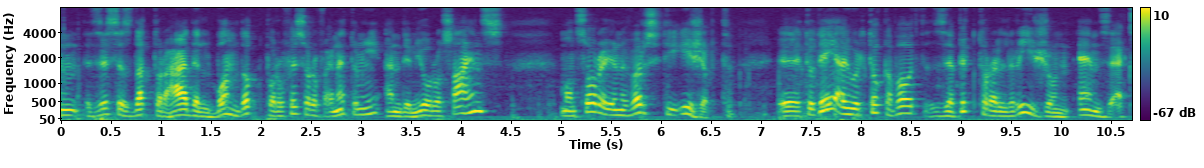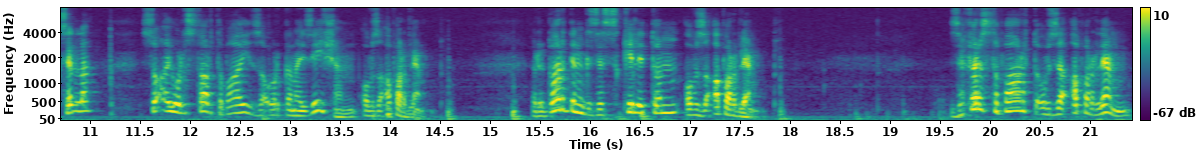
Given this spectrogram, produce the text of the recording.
Everyone, this is Dr. Adel Bondok, Professor of Anatomy and Neuroscience, Mansoura University, Egypt. Uh, today I will talk about the pectoral region and the axilla, so I will start by the organization of the upper limb. Regarding the skeleton of the upper limb, the first part of the upper limb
